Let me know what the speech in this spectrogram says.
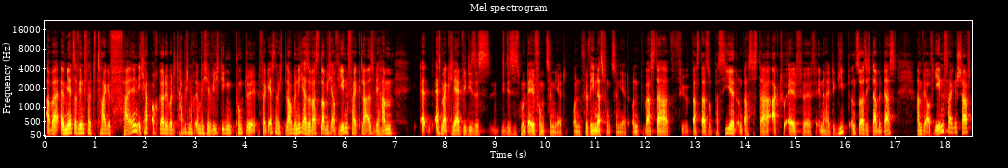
Aber äh, mir hat es auf jeden Fall total gefallen. Ich habe auch gerade überlegt, habe ich noch irgendwelche wichtigen Punkte vergessen? Aber ich glaube nicht. Also was, glaube ich, auf jeden Fall klar ist, wir haben erstmal erklärt, wie dieses, wie dieses Modell funktioniert und für wen das funktioniert und was da für, was da so passiert und was es da aktuell für, für Inhalte gibt und so. Also ich glaube, das haben wir auf jeden Fall geschafft.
